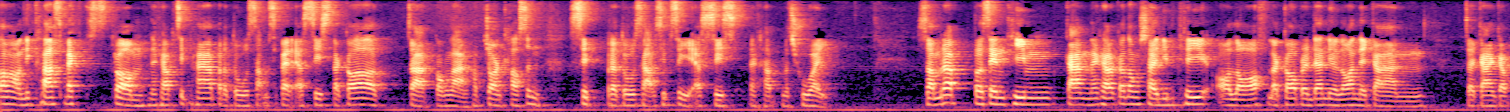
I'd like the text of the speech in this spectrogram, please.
ต้องเอานิคลัสแบ็กสตรอมนะครับ 15 ประตู 38 แอสซิสต์แล้วก็จากกองหลังครับจอห์นคาร์ลสัน10 ประตู 34 แอสซิสต์นะครับมาช่วยสำหรับเปอร์เซ็นต์ทีมกันนะครับก็ต้องใช้ดิมิทรีออร์ลอฟแล้วก็เบรนเดนดิลลอนในการจัดการกับ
